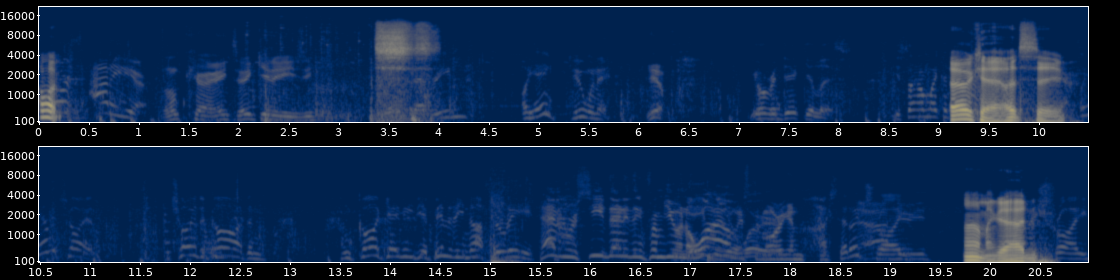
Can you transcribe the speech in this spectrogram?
Oh, what? Okay, take it easy. Oh, you ain't doing it. Yep. You're ridiculous. You sound like a Okay, let's see. I am a child. A child of God, and, and God gave me the ability not to read. Haven't received anything from you in a while, Mr. Morgan. I said I tried. Oh my god. Tried.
